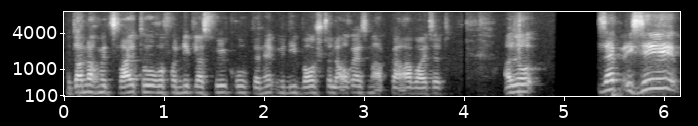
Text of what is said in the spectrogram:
Und dann noch mit zwei Tore von Niklas Füllkrug, dann hätten wir die Baustelle auch erstmal abgearbeitet. Also, Sepp, ich sehe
